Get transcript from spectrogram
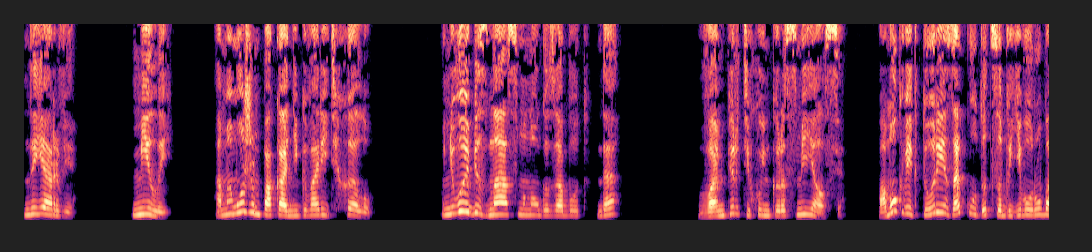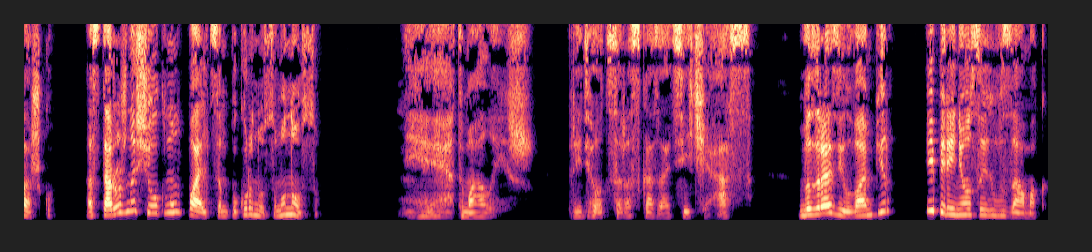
Дьярви, милый, а мы можем пока не говорить Хэллу? У него и без нас много забот, да? Вампир тихонько рассмеялся, помог Виктории закутаться в его рубашку, осторожно щелкнул пальцем по курносому носу. «Нет, малыш, придется рассказать сейчас», — возразил вампир и перенес их в замок.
